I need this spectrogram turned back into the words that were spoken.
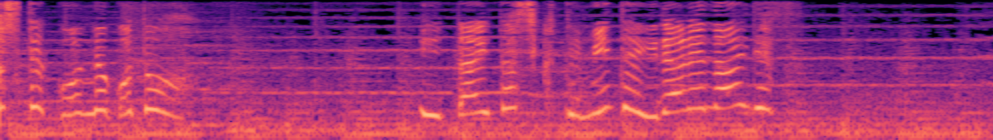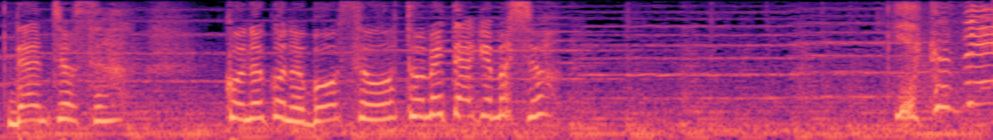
うしてこんなことを。痛々しくて見ていられないです。団長さんこの子の暴走を止めてあげましょう。行くぜ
